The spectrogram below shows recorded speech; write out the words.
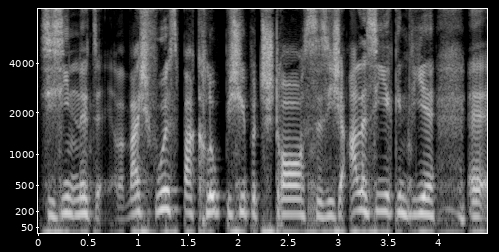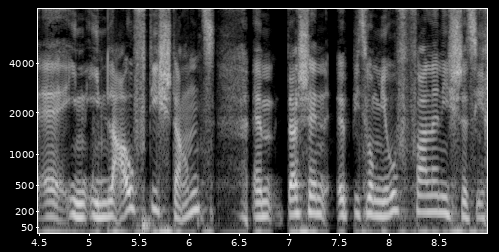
sie sind nicht, weißt Fußballclub ist über die Straße, es ist alles irgendwie äh, äh in, in Laufdistanz. Ähm, das ist dann etwas, was mir aufgefallen ist, dass ich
